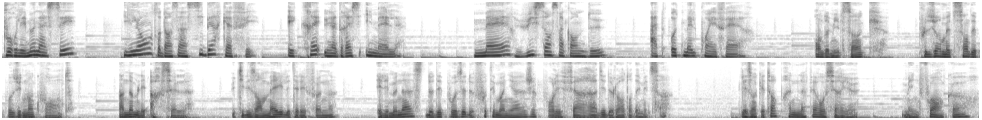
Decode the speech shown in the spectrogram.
Pour les menacer, il entre dans un cybercafé et crée une adresse email mère 852 at hotmail.fr. En 2005, plusieurs médecins déposent une main courante. Un homme les harcèle, utilisant mail et téléphone, et les menace de déposer de faux témoignages pour les faire radier de l'ordre des médecins. Les enquêteurs prennent l'affaire au sérieux, mais une fois encore,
